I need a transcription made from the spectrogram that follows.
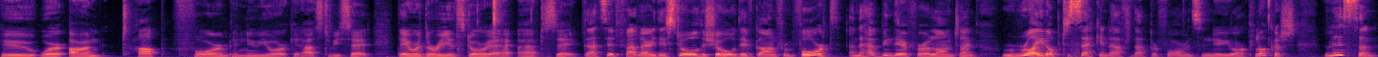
who were on top form in New York, it has to be said. They were the real story, I, I have to say. That's it, Fat Larry. They stole the show. They've gone from fourth, and they have been there for a long time, right up to second after that performance in New York. Look at, listen,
